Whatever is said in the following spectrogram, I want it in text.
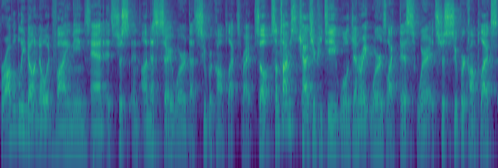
probably don't know what vying means, and it's just an unnecessary word that's super complex, right? So sometimes ChatGPT will generate words like this, where it's just super complex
